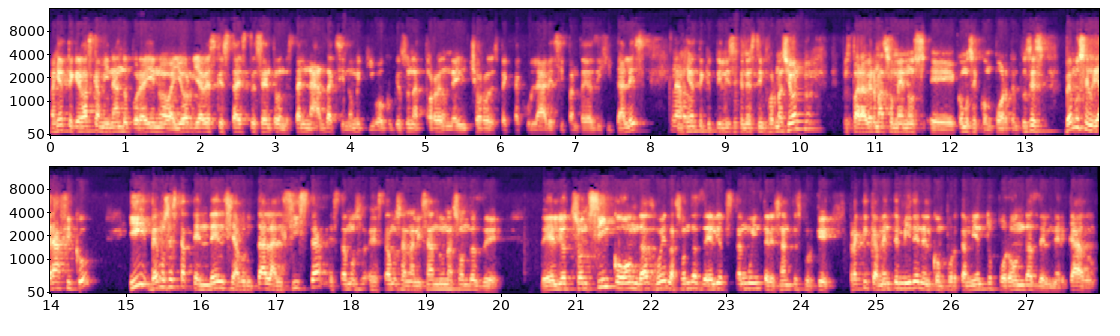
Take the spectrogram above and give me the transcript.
Imagínate que vas caminando por ahí en Nueva York, ya ves que está este centro donde está el Nasdaq, si no me equivoco, que es una torre donde hay un chorro de espectaculares y pantallas digitales. Imagínate que utilicen esta información, pues para ver más o menos eh, cómo se comporta. Entonces, vemos el gráfico y vemos esta tendencia brutal alcista. Estamos, estamos analizando unas ondas de, de Elliot. Son cinco ondas, güey. Las ondas de Elliot están muy interesantes porque prácticamente miden el comportamiento por ondas del mercado.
